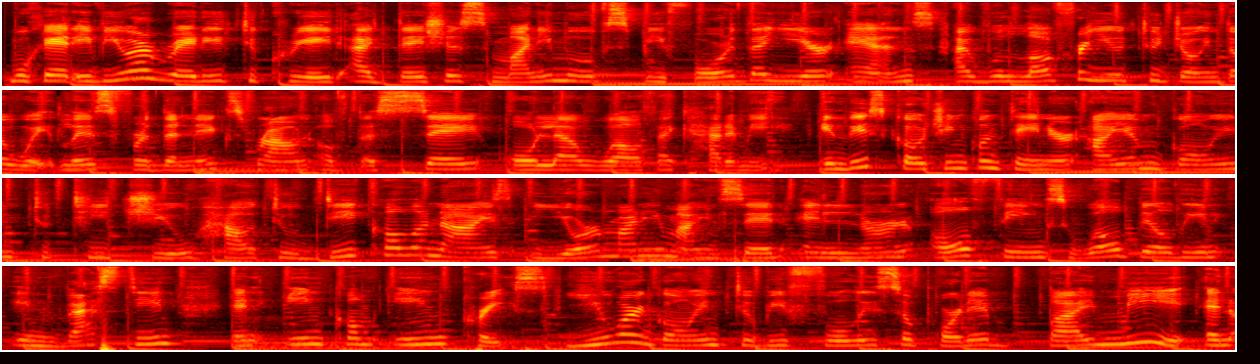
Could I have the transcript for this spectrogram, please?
Mujer, if you are ready to create audacious money moves before the year ends, I would love for you to join the waitlist for the next round of the Say Hola Wealth Academy. In this coaching container, I am going to teach you how to decolonize your money mindset and learn all things wealth building, investing, and income increase. You are going to be fully supported by me and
